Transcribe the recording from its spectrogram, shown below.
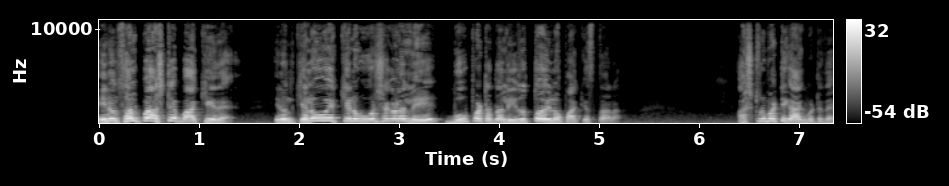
ಇನ್ನೊಂದು ಸ್ವಲ್ಪ ಅಷ್ಟೇ ಬಾಕಿ ಇದೆ. ಇನ್ನೊಂದು ಕೆಲವೇ ಕೆಲವು ವರ್ಷಗಳಲ್ಲಿ ಭೂಪಟದಲ್ಲಿ ಇರುತ್ತೋ ಇಲ್ಲೋ ಪಾಕಿಸ್ತಾನ. ಅಷ್ಟರ ಮಟ್ಟಿಗೆ ಆಗಿಬಿಟ್ಟಿದೆ.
